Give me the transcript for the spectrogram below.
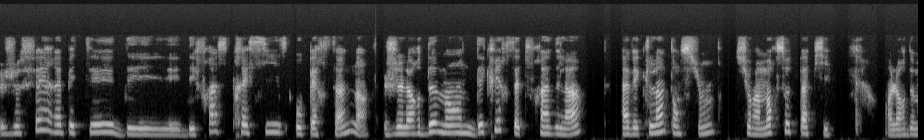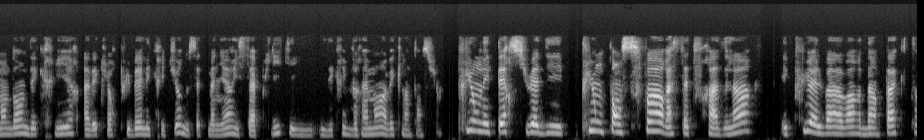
je fais répéter des, des phrases précises aux personnes, je leur demande d'écrire cette phrase-là avec l'intention sur un morceau de papier en leur demandant d'écrire avec leur plus belle écriture. De cette manière, ils s'appliquent et ils, écrivent vraiment avec l'intention. Plus on est persuadé, plus on pense fort à cette phrase-là, et plus elle va avoir d'impact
